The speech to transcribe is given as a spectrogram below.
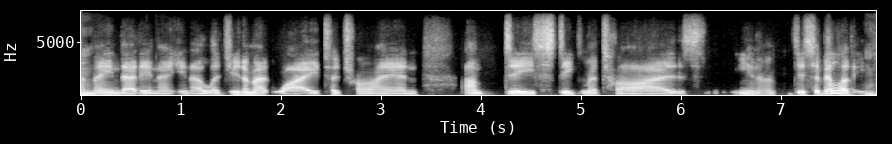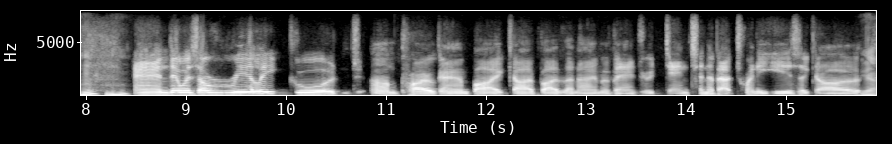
I mean that in a in a legitimate way to try and um, destigmatize, you know, disability. mhm, mhm. And there was a really good um, program by a guy by the name of Andrew Denton about 20 years ago. Yeah.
